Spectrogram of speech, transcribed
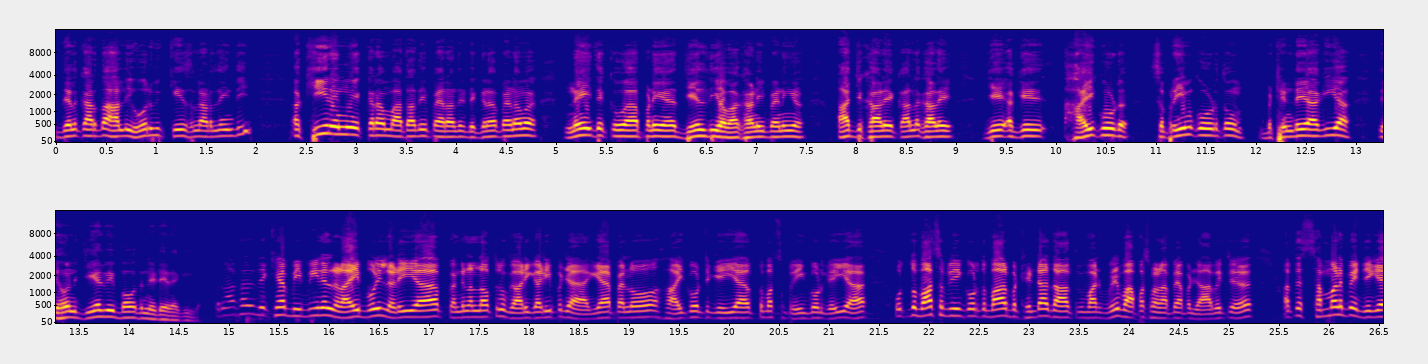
ਦਿਲ ਕਰਦਾ, ਹਾਲੀ ਹੋਰ ਵੀ ਕੇਸ ਲੜ ਲੈਂਦੀ, ਅਖੀਰ ਇਹਨੂੰ ਇੱਕ ਰਾਂ ਮਾਤਾ ਦੇ ਪੈਰਾਂ ਤੇ ਡਿੱਗਣਾ ਪੈਣਾ ਵਾ। ਨਹੀਂ ਤੇ ਕੋ ਆਪਣੇ ਜੇਲ੍ਹ ਦੀ ਹਵਾ ਖਾਣੀ ਪੈਣੀ ਆ। ਅੱਜ ਖਾਲੇ ਕੱਲ ਖਾਲੇ। ਜੇ ਅੱਗੇ ਹਾਈ ਕੋਰਟ, ਸੁਪਰੀਮ ਕੋਰਟ ਤੋਂ ਬਠਿੰਡੇ ਆ ਗਈ ਆ, ਤੇ ਹੁਣ ਜੇਲ੍ਹ ਵੀ ਬਹੁਤ ਨੇੜੇ ਰਹਿ ਗਈ ਆ। ਪ੍ਰਧਾਨ ਸਾਹਿਬ ਨੇ ਦੇਖਿਆ ਬੀਬੀ ਨੇ ਲੜਾਈ ਬੋਲੀ ਲੜੀ ਆ, ਕੰਗਣਾ ਰਣੌਤ ਨੂੰ ਗਾੜੀ ਗਾੜੀ ਭਜਾਇਆ ਗਿਆ, ਪਹਿਲਾਂ ਹਾਈ ਕੋਰਟ 'ਚ ਗਈ ਆ, ਉਸ ਤੋਂ ਬਾਅਦ ਸੁਪਰੀਮ ਕੋਰਟ ਗਈ ਆ, ਉਸ ਤੋਂ ਬਾਅਦ ਸੁਪਰੀਮ ਕੋਰਟ ਤੋਂ ਬਾਅਦ ਬਠਿੰਡਾ ਅਦਾਲਤ ਵਾ- ਫਿਰ ਵਾਪਸ ਆਉਣਾ ਪਿਆ ਪੰਜਾਬ ਵਿੱਚ ਅਤੇ ਸੰਮਣ ਭੇਜੀ ਗਿਆ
